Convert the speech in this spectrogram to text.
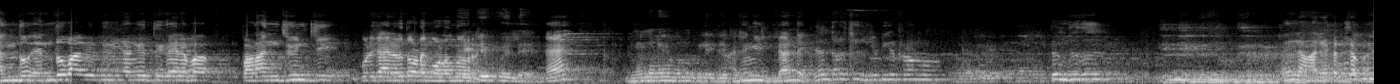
എന്തോ എന്തോ ഭാഗ്യത്തിന് ഞങ്ങൾ എത്തിക്കഴിഞ്ഞപ്പോ പടം അഞ്ചു മിനിറ്റ് കൂടി ഞാനത് തുടങ്ങോളം ഏഹ് ഇല്ലാണ്ടേ. ചെറിയ തിയേറ്റർ ആണല്ലോ? ഇതെന്തത് ശബ്ദം.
